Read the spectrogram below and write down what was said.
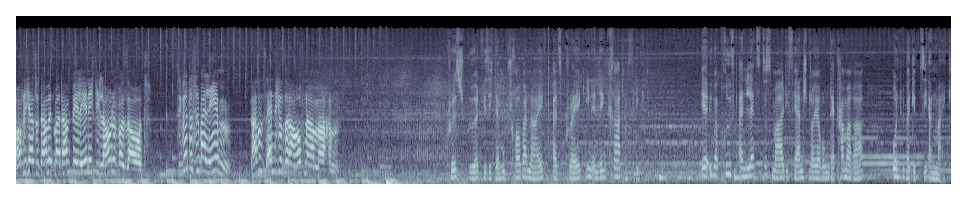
Hoffentlich hast du damit Madame Pelé nicht die Laune versaut. Sie wird es überleben. Lass uns endlich unsere Aufnahmen machen. Chris spürt, wie sich der Hubschrauber neigt, als Craig ihn in den Krater fliegt. Er überprüft ein letztes Mal die Fernsteuerung der Kamera und übergibt sie an Mike.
